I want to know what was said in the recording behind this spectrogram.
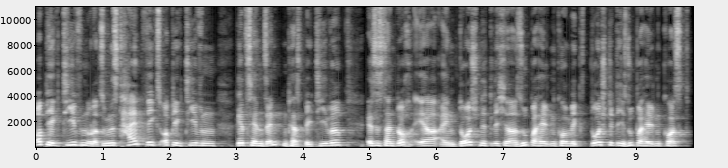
objektiven oder zumindest halbwegs objektiven Rezensentenperspektive ist es dann doch eher ein durchschnittlicher Superheldencomic, durchschnittliche Superheldenkost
